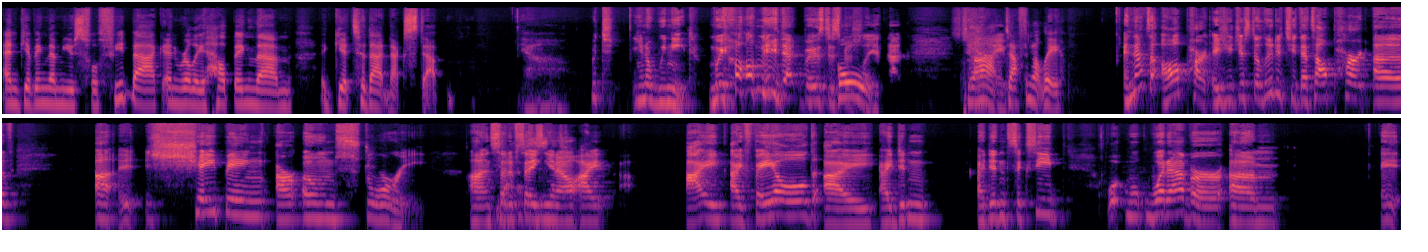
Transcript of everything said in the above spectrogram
and giving them useful feedback and really helping them get to that next step. Yeah, which you know we need. We all need that boost, especially oh, at that time. Yeah, definitely. And that's all part, as you just alluded to. That's all part of uh, shaping our own story. Uh, instead yes. of saying, you know, I, I, I failed. I, I didn't, I didn't succeed whatever, um, it,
